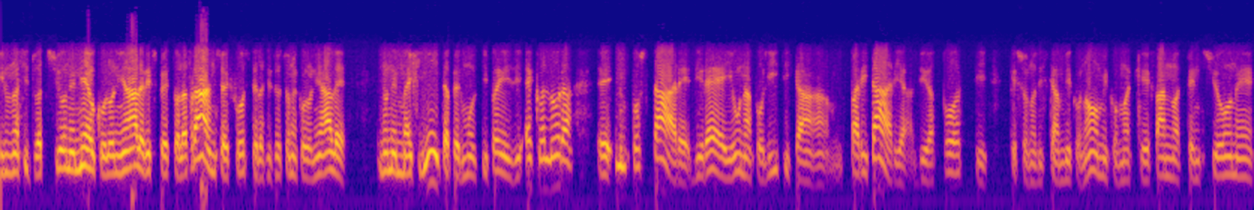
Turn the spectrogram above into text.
in una situazione neocoloniale rispetto alla Francia e forse la situazione coloniale non è mai finita per molti paesi. Ecco allora eh, impostare, direi, una politica paritaria di rapporti che sono di scambio economico ma che fanno attenzione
